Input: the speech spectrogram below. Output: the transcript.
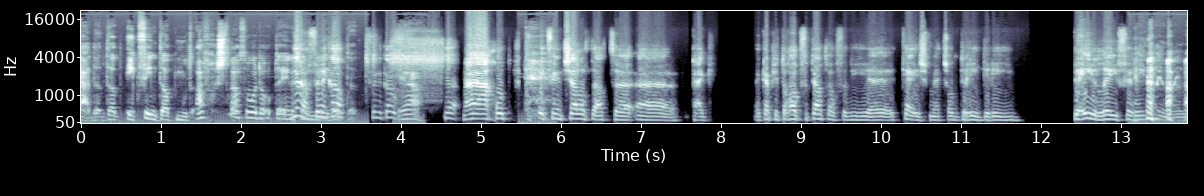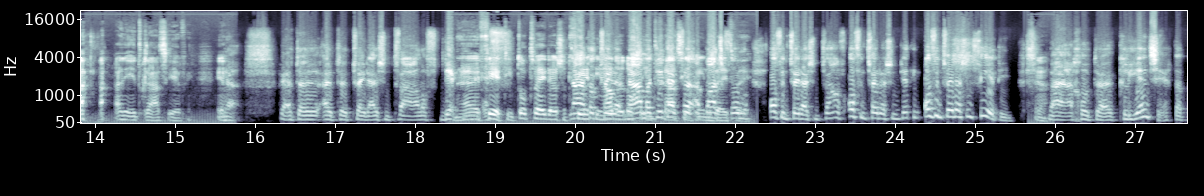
ja, dat, dat, ik vind dat moet afgestraft worden op de ene ja, of andere manier. Ja, vind ik ook. Dat, vind ik ook. Ja. ja. Nou ja, goed. Ik vind zelf dat. Uh, uh, kijk, ik heb je toch ook verteld over die uh, case met zo'n 3-3 B-levering. De integratieheffing. Ja. ja. Uit, uh, uit 2012, 13. Nee, 14. Of, tot 2014 ja, tot hadden we nog ja, maar dit uh, plaatsgevonden of in 2012, of in 2013, of in 2014. Ja. Nou ja, goed, de uh, cliënt zegt dat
